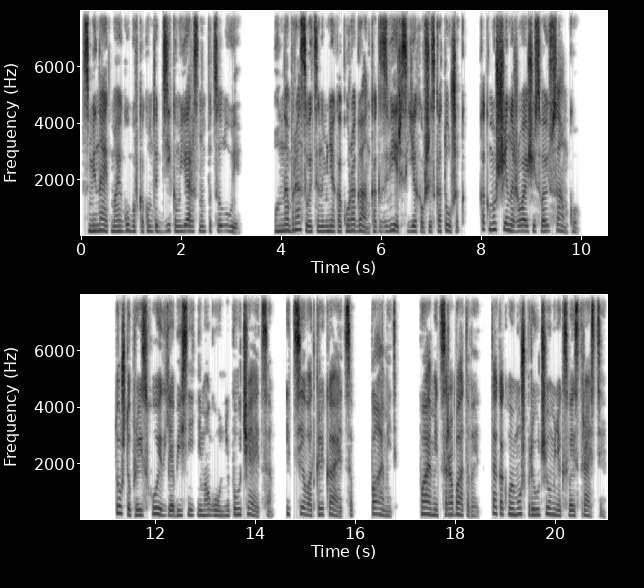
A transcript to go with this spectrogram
сминает мои губы в каком-то диком яростном поцелуе. Он набрасывается на меня, как ураган, как зверь, съехавший с катушек, как мужчина, желающий свою самку. То, что происходит, я объяснить не могу, не получается, и тело откликается, память, память срабатывает, так как мой муж приучил меня к своей страсти,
